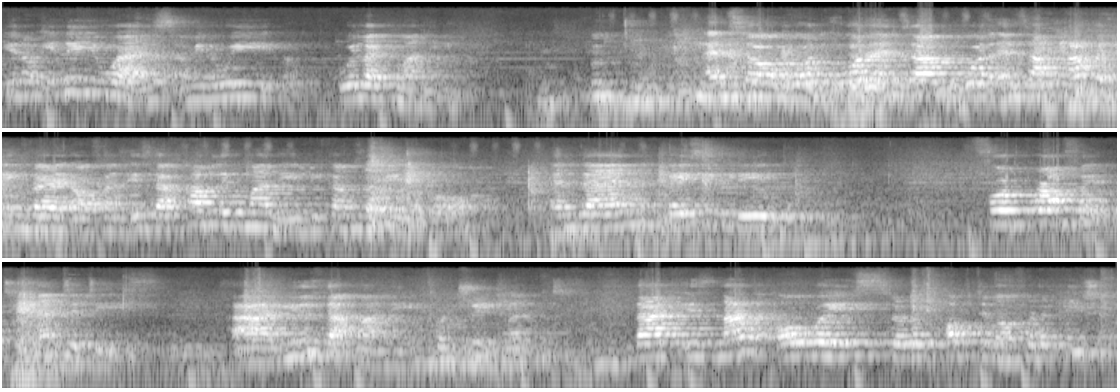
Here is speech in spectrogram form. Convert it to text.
you know, in the US, I mean, we, we like money. and so what, what, ends up, what ends up happening very often is that public money becomes available and then basically for-profit entities uh, use that money for treatment that is not always sort of optimal for the patient.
